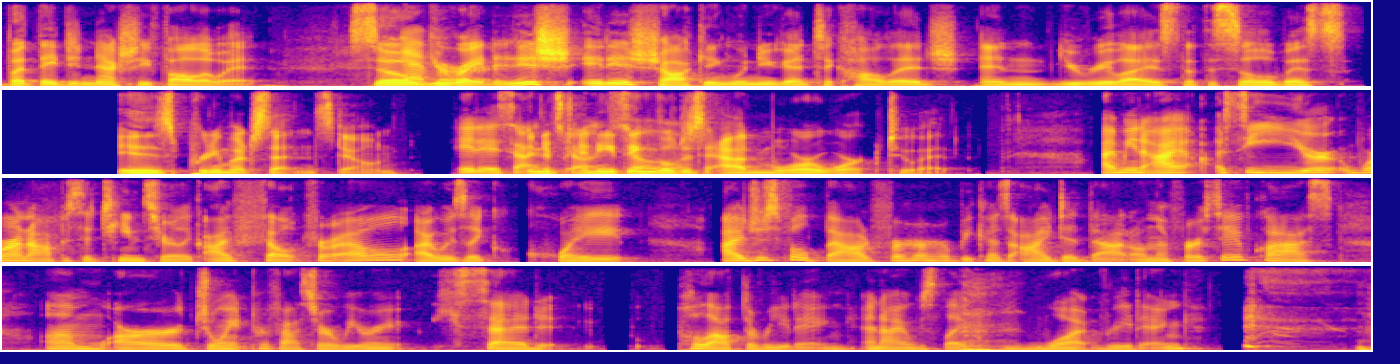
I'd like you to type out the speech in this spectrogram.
but they didn't actually follow it. So you're right. It is it is shocking when you get to college and you realize that the syllabus is pretty much set in stone. It is. set and if stone, anything, they'll just add more work to it. I mean, I see you're we're on opposite teams here. Like I felt for Elle. I was like quite I just felt bad for her because I did that. On the first day of class, um, our joint professor, we were he said, pull out the reading. And I was like, What reading?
